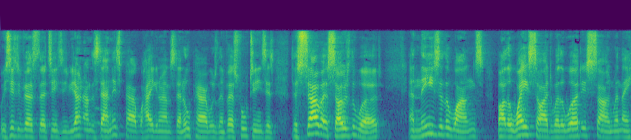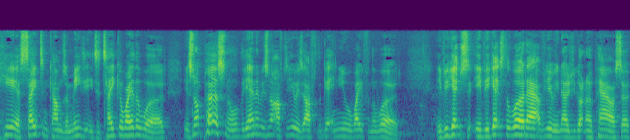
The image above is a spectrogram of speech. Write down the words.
We says in verse 13, says, if you don't understand this parable, how are you going to understand all parables? And then verse 14, he says, the sower sows the word, and these are the ones by the wayside where the word is sown. When they hear, Satan comes immediately to take away the word. It's not personal. The enemy's not after you, he's after getting you away from the word. If he, gets, if he gets the word out of you, he knows you've got no power. So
